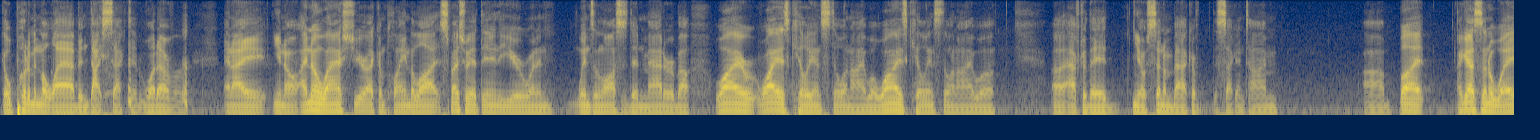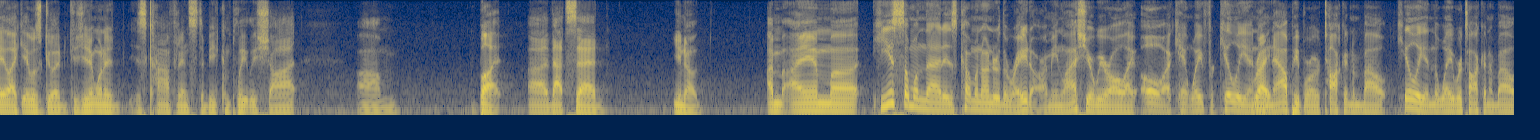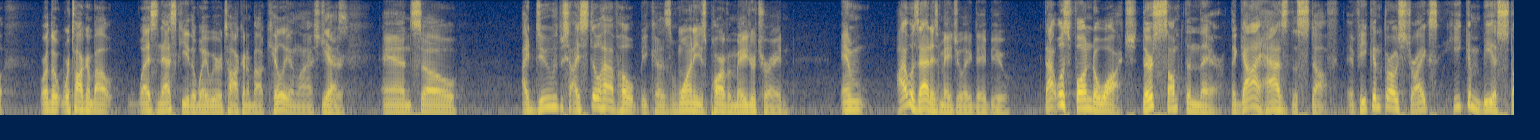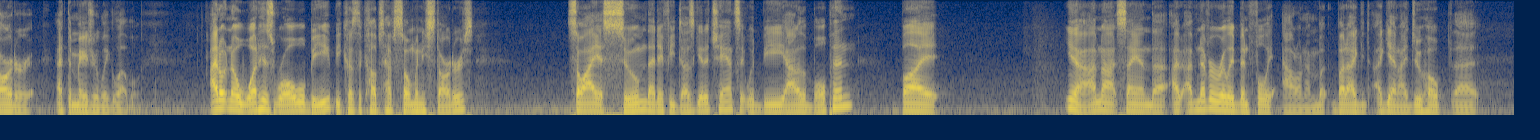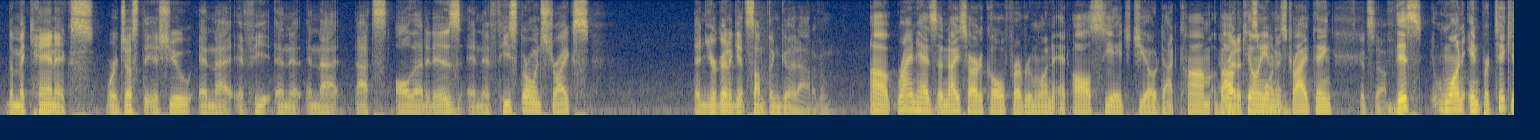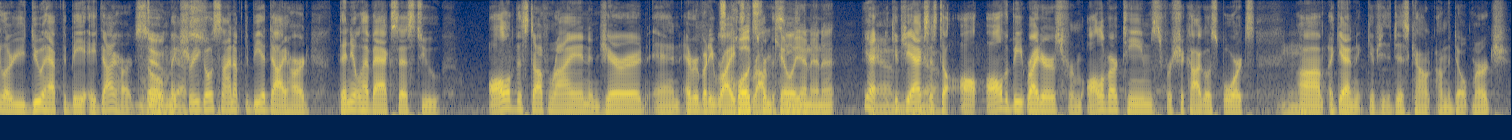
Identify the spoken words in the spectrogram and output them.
go put him in the lab and dissect it, whatever. and I, you know, I know last year I complained a lot, especially at the end of the year when wins and losses didn't matter about why why is Killian still in Iowa? Why is Killian still in Iowa? Uh, after they had you know sent him back the second time. Uh, but I guess in a way, like it was good because you didn't want his confidence to be completely shot. Um, But uh, that said, you know, I'm I am uh, he is someone that is coming under the radar. I mean, last year we were all like, "Oh, I can't wait for Killian," right. and now people are talking about Killian the way we're talking about, or the, we're talking about Wesneski the way we were talking about Killian last year. Yes. And so, I do I still have hope because one, he's part of a major trade, and I was at his major league debut. That was fun to watch. There's something there. The guy has the stuff. If he can throw strikes, he can be a starter at the major league level. I don't know what his role will be because the Cubs have so many starters. So I assume that if he does get a chance, it would be out of the bullpen. But yeah, I'm not saying that I, have never really been fully out on him. But but I again, I do hope that the mechanics were just the issue, and that if he and and that that's all that it is, and if he's throwing strikes, then you're going to get something good out of him. Uh, Ryan has a nice article for everyone at allchgo.com about Killian and the stride thing. good stuff. This one in particular, you do have to be a diehard. So do, make yes. sure you go sign up to be a diehard. Then you'll have access to all of the stuff Ryan and Jared and everybody There's writes. quotes from the Killian season. in it. Yeah, and, it gives you access yeah. to all, all the beat writers from all of our teams for Chicago sports. Mm-hmm. Um, again, it gives you the discount on the dope merch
